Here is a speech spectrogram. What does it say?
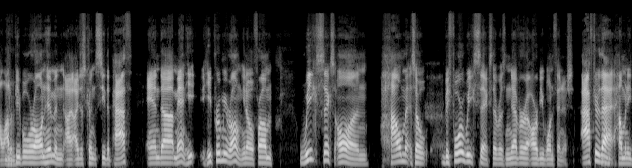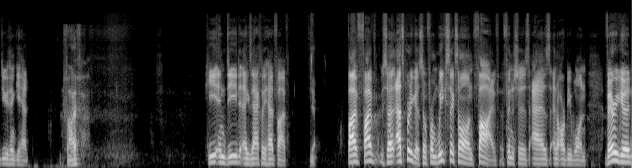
a lot mm-hmm. of people were on him, and I, I just couldn't see the path. And uh, man, he he proved me wrong. You know, from week six on, how many? So before week six, there was never a RB one finish. After mm-hmm. that, how many do you think he had? Five. He indeed exactly had five. Yeah. Five, five. So that's pretty good. So from week six on, five finishes as an RB one. Very good.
